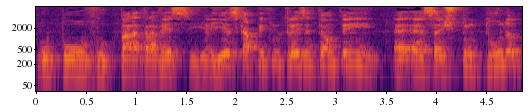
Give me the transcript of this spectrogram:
o povo para a travessia. E esse capítulo 3 então tem é, essa estrutura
